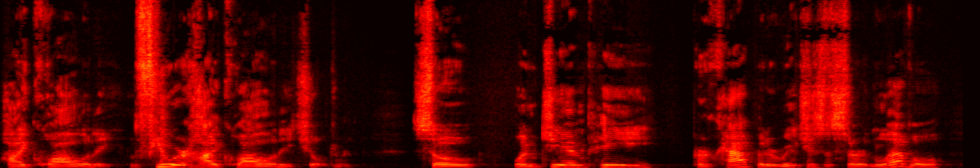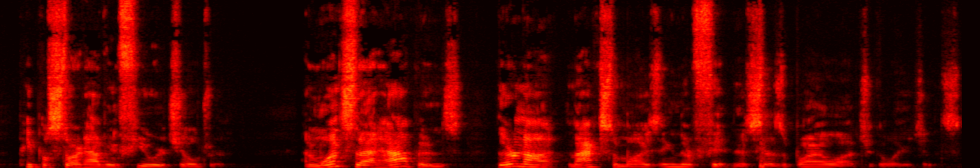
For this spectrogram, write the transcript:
high quality, fewer high quality children. So when GNP per capita reaches a certain level, people start having fewer children. And once that happens, they're not maximizing their fitness as biological agents.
